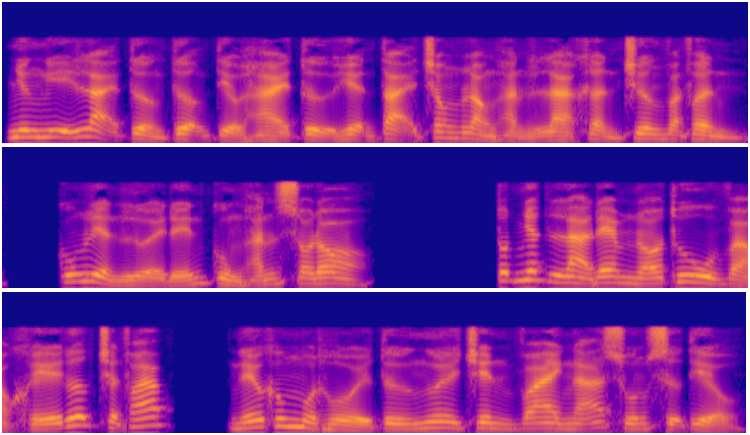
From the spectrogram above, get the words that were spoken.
nhưng nghĩ lại tưởng tượng tiểu hài tử hiện tại trong lòng hẳn là khẩn trương vạn phần, cũng liền lười đến cùng hắn so đo. Tốt nhất là đem nó thu vào khế ước trận pháp, nếu không một hồi từ ngươi trên vai ngã xuống sự tiểu,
